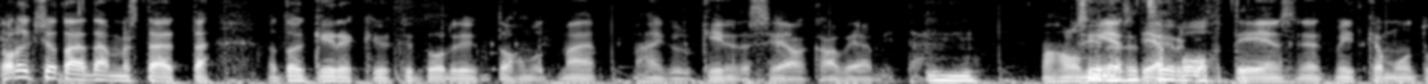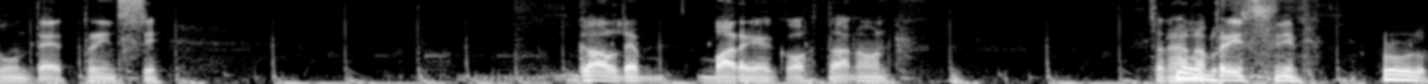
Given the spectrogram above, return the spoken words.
Oliko jotain tämmöistä, että no toi kirjekyyhky tuli nyt tohon, mutta mä, mä en kyllä kiinnitä siihen alkaa vielä mitään. Mm. Mä haluan Siinä miettiä ja pohtia ensin, että mitkä mun tunteet prinssi Galdebaria kohtaan on. Se on prinssi nimi. Kuulu-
